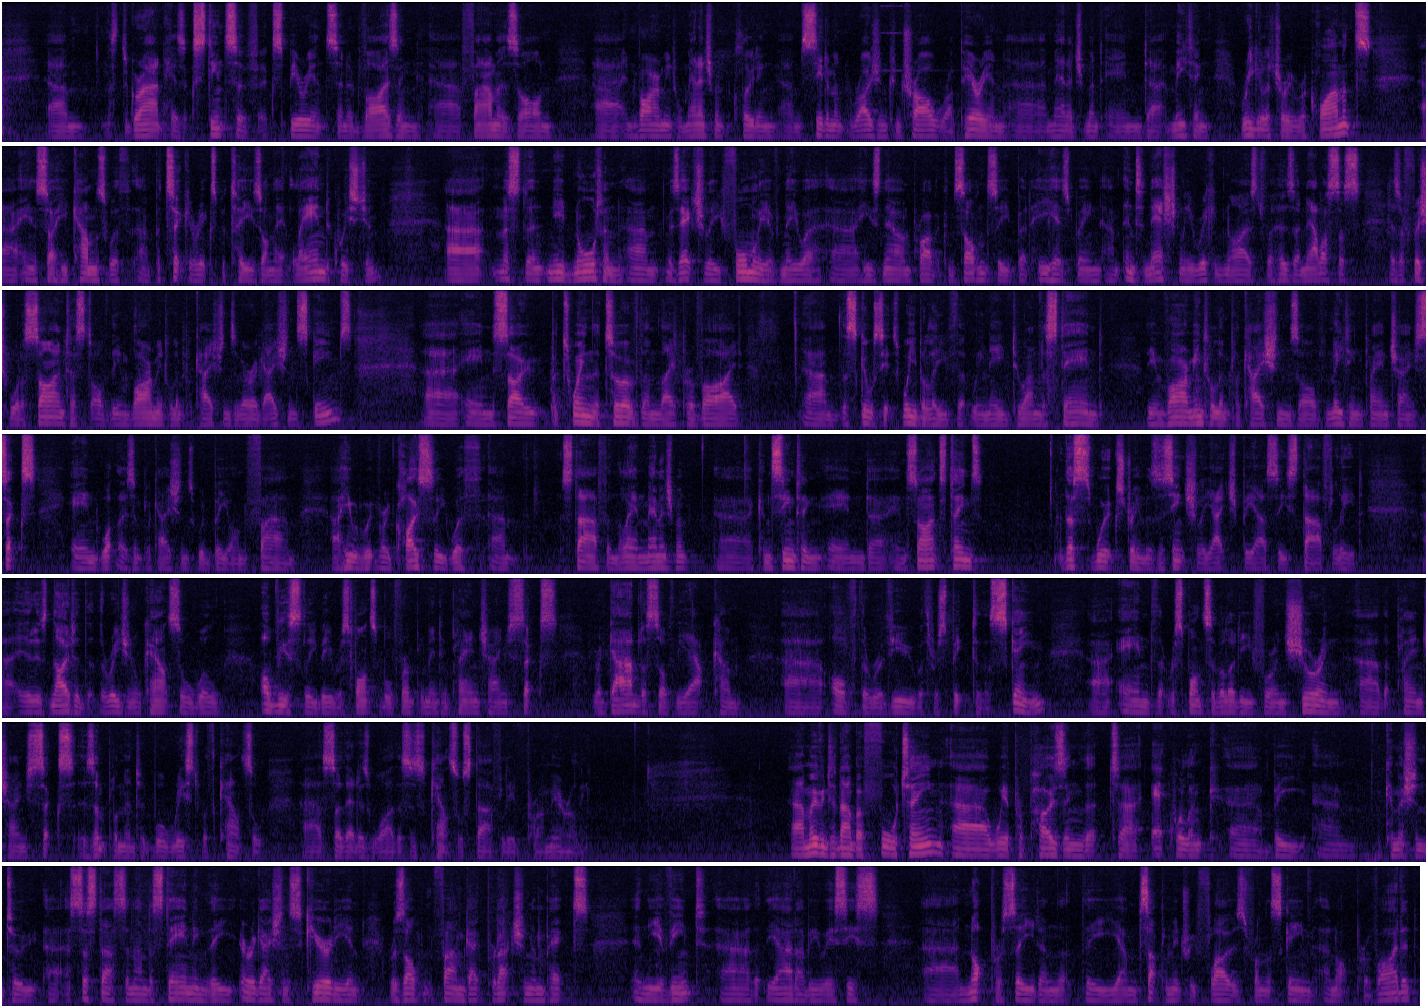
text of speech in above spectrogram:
Um, Mr Grant has extensive experience in advising uh, farmers on uh, environmental management, including um, sediment erosion control, riparian uh, management, and uh, meeting regulatory requirements. Uh, and so he comes with uh, particular expertise on that land question. Uh, Mr. Ned Norton um, is actually formerly of NIWA. Uh, he's now in private consultancy, but he has been um, internationally recognised for his analysis as a freshwater scientist of the environmental implications of irrigation schemes. Uh, and so between the two of them, they provide um, the skill sets we believe that we need to understand the environmental implications of meeting Plan Change 6 and what those implications would be on farm. Uh, he would work very closely with um, staff in the land management, uh, consenting and, uh, and science teams. This work stream is essentially HBRC staff led. Uh, it is noted that the Regional Council will obviously be responsible for implementing Plan Change 6 regardless of the outcome uh, of the review with respect to the scheme, uh, and that responsibility for ensuring uh, that Plan Change 6 is implemented will rest with Council. So that is why this is Council staff led primarily. Uh, moving to number 14, uh, we're proposing that uh, Aqualinc uh, be um, commissioned to uh, assist us in understanding the irrigation security and resultant farm gate production impacts in the event uh, that the RWSS not proceed and that the um, supplementary flows from the scheme are not provided.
